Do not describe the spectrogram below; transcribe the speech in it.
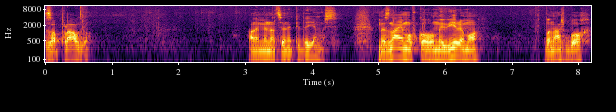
За правду. Але ми на це не піддаємось. Ми знаємо, в кого ми віримо, бо наш Бог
